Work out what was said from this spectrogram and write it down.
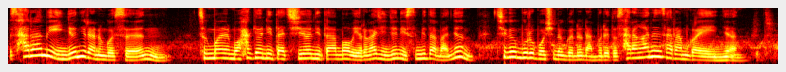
사람의 인연이라는 것은 정말 뭐 학연이다, 지연이다, 뭐 여러 가지 인연이 있습니다만은 지금 물어보시는 거는 아무래도 사랑하는 사람과의 인연, 그렇죠.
